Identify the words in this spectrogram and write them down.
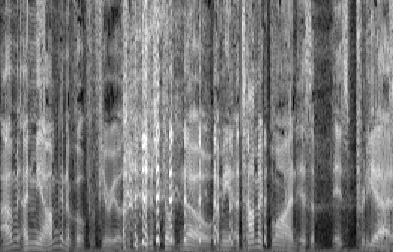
I mean, I mean, I'm going to vote for Furiosa. But you just don't know. I mean, Atomic Blonde is a is pretty Yes,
